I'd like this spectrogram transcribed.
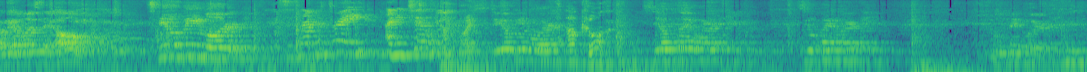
Are we almost there? Oh, steel beam alert. This is number three. I mean two. Oh, Boy. Steel beam alert. Oh, cool. Steel plate alert. Steel plate alert. Steel plate alert.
